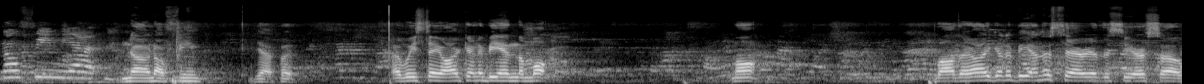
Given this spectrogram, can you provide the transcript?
No theme yet. No, no, theme. Yeah, but at least they are going to be in the mall. Mall. Well, they are going to be in this area this year, so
